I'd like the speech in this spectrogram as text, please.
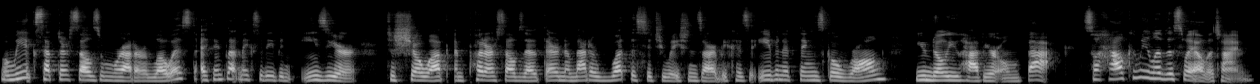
When we accept ourselves when we're at our lowest, I think that makes it even easier to show up and put ourselves out there no matter what the situations are, because even if things go wrong, you know you have your own back. So, how can we live this way all the time?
